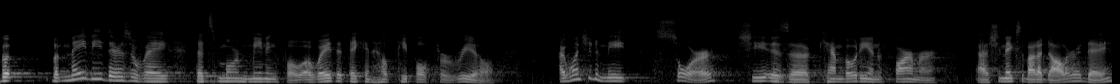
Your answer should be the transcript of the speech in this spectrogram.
but, but maybe there's a way that's more meaningful, a way that they can help people for real. I want you to meet Sor. She is a Cambodian farmer. Uh, she makes about a dollar a day.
